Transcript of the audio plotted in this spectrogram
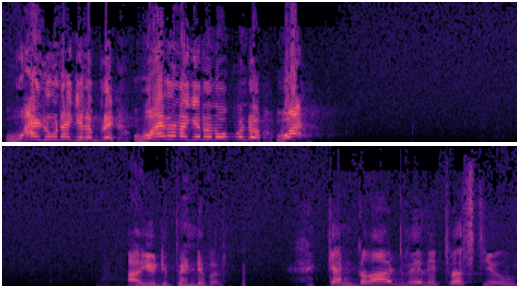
why don't I get a break? Why don't I get an open door? Why? Are you dependable? Can God really trust you?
